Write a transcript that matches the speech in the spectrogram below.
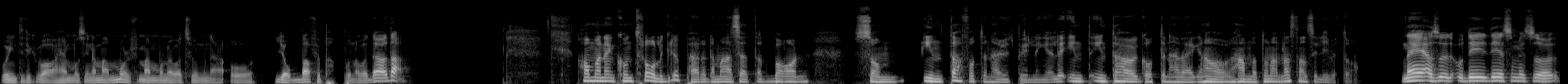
och inte fick vara hemma hos sina mammor för mammorna var tvungna att jobba för papporna var döda. Har man en kontrollgrupp här där man har sett att barn som inte har fått den här utbildningen eller inte, inte har gått den här vägen har hamnat någon annanstans i livet då? Nej, alltså, och det är det som är så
